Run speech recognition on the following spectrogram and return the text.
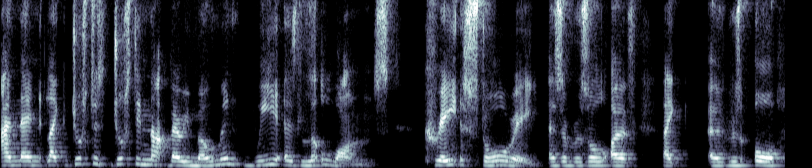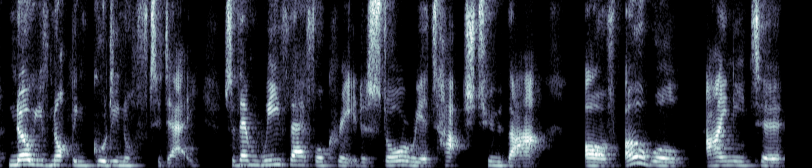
And then like just as just in that very moment we as little ones create a story as a result of like or no you've not been good enough today. So then we've therefore created a story attached to that of oh well i need to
